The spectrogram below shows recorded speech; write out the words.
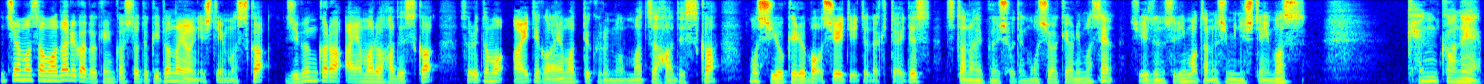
内山さんは誰かと喧嘩した時どのようにしていますか？自分から謝る派ですか？それとも相手が謝ってくるのを待つ派ですか？もしよければ教えていただきたいです。拙い文章で申し訳ありません。シーズン3も楽しみにしています。喧嘩ね、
